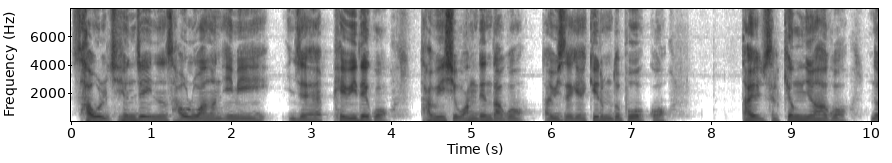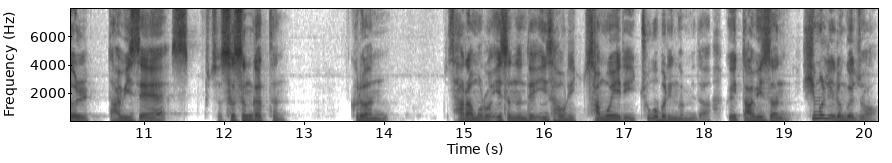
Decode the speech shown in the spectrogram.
사울 현재 있는 사울 왕은 이미 이제 폐위되고 다윗이 왕 된다고 다윗에게 기름도 부었고 다윗을 격려하고 늘 다윗의 스승 같은 그런 사람으로 있었는데 이 사울이 사무엘이 죽어버린 겁니다. 그 다윗은 힘을 잃은 거죠.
